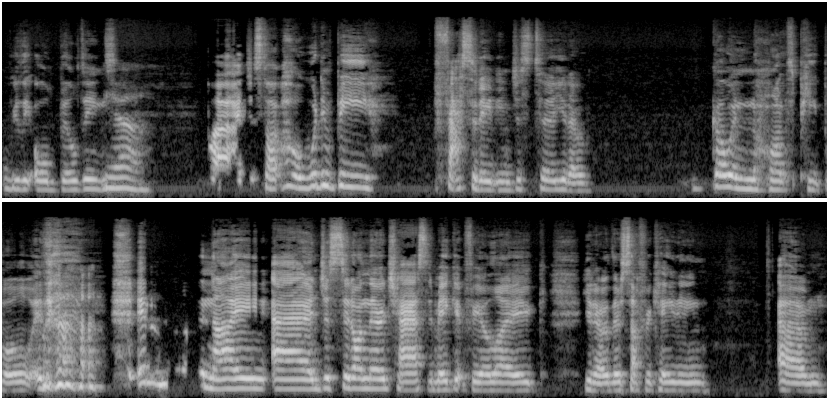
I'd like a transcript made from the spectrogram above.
really old buildings Yeah. but I just thought, oh, wouldn't it be fascinating just to, you know, go and haunt people in, in the middle of the night and just sit on their chest and make it feel like, you know, they're suffocating um,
